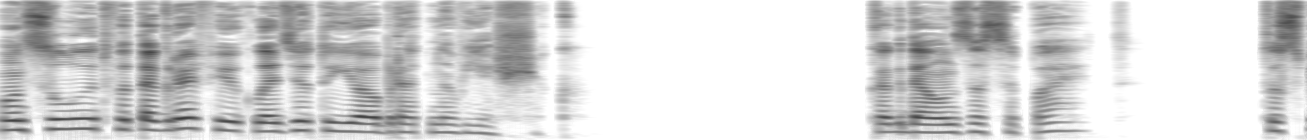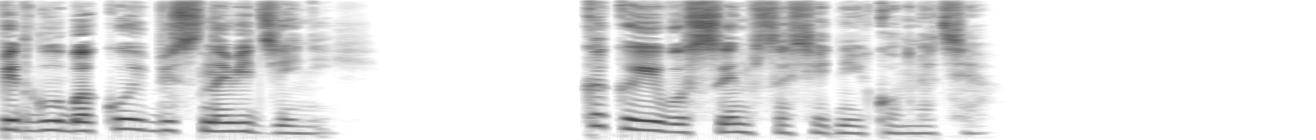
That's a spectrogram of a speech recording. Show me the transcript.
Он целует фотографию и кладет ее обратно в ящик. Когда он засыпает, то спит глубоко и без сновидений, как и его сын в соседней комнате.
